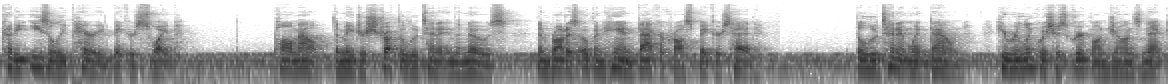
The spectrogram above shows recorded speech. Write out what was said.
Cutty easily parried Baker's swipe. Palm out, the major struck the lieutenant in the nose, then brought his open hand back across Baker's head. The lieutenant went down. He relinquished his grip on John's neck.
